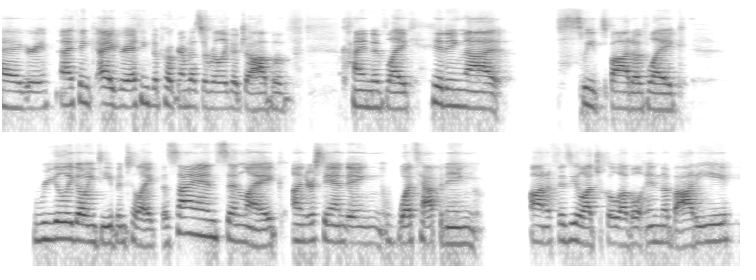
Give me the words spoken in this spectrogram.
I agree. I think I agree. I think the program does a really good job of kind of like hitting that sweet spot of like really going deep into like the science and like understanding what's happening on a physiological level in the body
